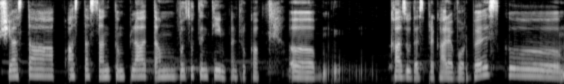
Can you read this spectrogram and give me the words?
și asta, asta s-a întâmplat, am văzut în timp, pentru că uh, cazul despre care vorbesc uh,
